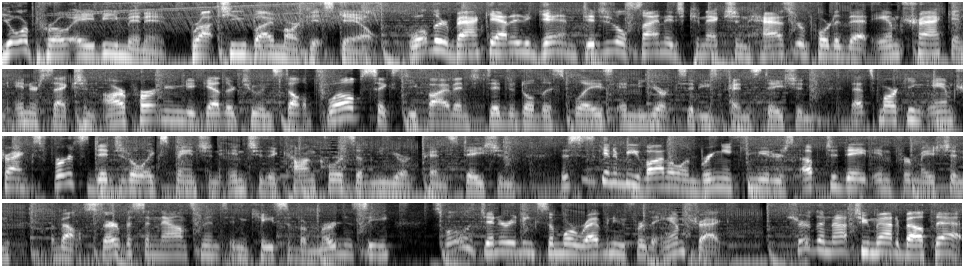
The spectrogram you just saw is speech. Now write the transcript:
Your Pro AV Minute, brought to you by MarketScale. Well, they're back at it again. Digital Signage Connection has reported that Amtrak and Intersection are partnering together to install 12 65 inch digital displays in New York City's Penn Station. That's marking Amtrak's first digital expansion into the concourse of New York Penn Station. This is going to be vital in bringing commuters up to date information about service announcements in case of emergency, as well as generating some more revenue for the Amtrak. Sure, they're not too mad about that.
